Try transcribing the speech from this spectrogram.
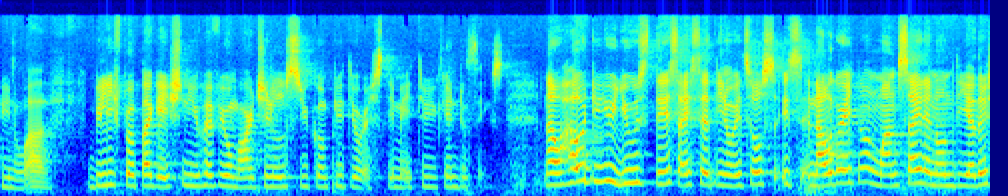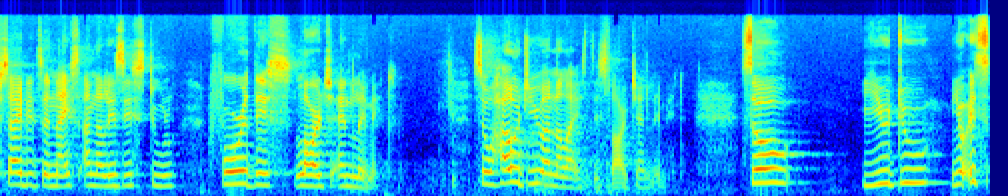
you know, uh, belief propagation, you have your marginals, you compute your estimator, you can do things. Now, how do you use this? I said, you know, it's also it's an algorithm on one side, and on the other side, it's a nice analysis tool for this large n limit. So how do you analyze this large n limit? So you do, you know, it's,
